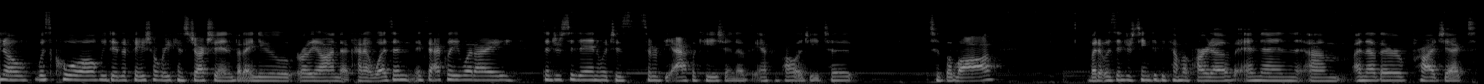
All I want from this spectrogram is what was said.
know, was cool. We did a facial reconstruction, but I knew early on that kind of wasn't exactly what I was interested in, which is sort of the application of anthropology to to the law. But it was interesting to become a part of. And then um, another project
